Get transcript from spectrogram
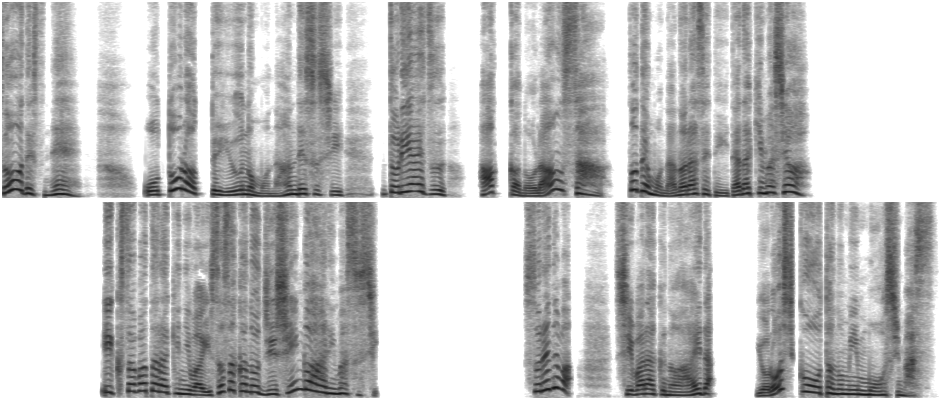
そうですね。おとらっていうのもなんですし、とりあえず、ハッカのランサーとでも名乗らせていただきましょう。戦働きにはいささかの自信がありますし。それでは、しばらくの間、よろしくお頼み申します。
